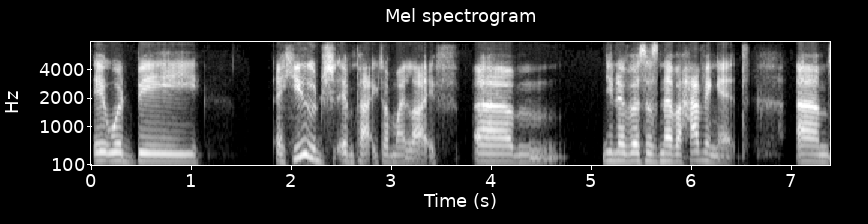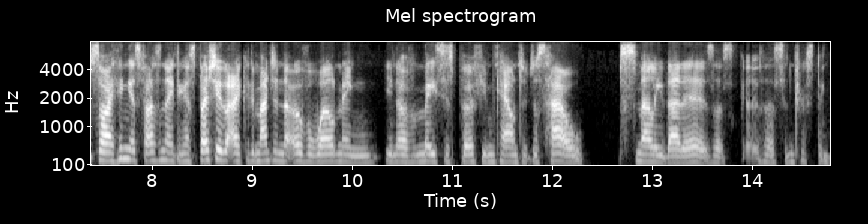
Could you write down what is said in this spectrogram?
it would be a huge impact on my life um you know versus never having it um so i think it's fascinating especially that i could imagine the overwhelming you know of macy's perfume counter just how smelly that is. That's that's interesting.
